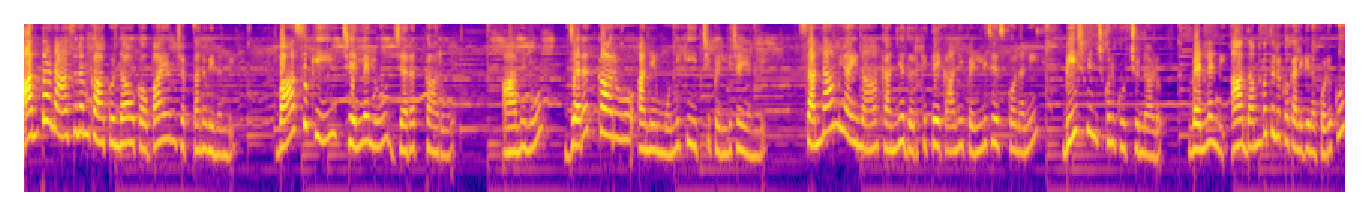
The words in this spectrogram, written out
అంతా నాశనం కాకుండా ఒక ఉపాయం చెప్తాను వినండి. వాసుకి చెల్లెలు జరత్కారువు. ఆమెను జరత్కారువు అనే మునికి ఇచ్చి పెళ్ళి చేయండి. సన్నామి అయిన కన్య దొరికితే కాని పెళ్ళి చేసుకోనని భీష్మించుకుని కూర్చున్నాడు. వెళ్ళండి ఆ దంపతులకు కలిగిన కొడుకు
